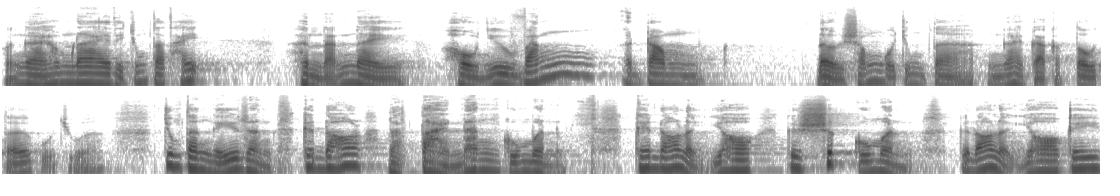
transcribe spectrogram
Và ngày hôm nay thì chúng ta thấy hình ảnh này hầu như vắng ở trong đời sống của chúng ta, ngay cả các tôi tớ của Chúa. Chúng ta nghĩ rằng cái đó là tài năng của mình, cái đó là do cái sức của mình, cái đó là do cái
